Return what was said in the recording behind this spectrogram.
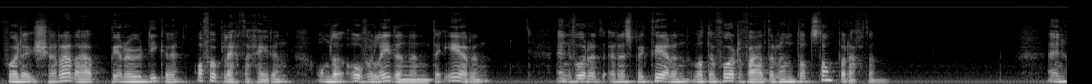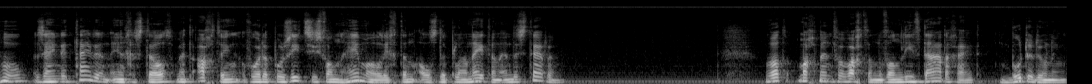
voor de Shraddha-periodieke offerplechtigheden om de overledenen te eren en voor het respecteren wat de voorvaderen tot stand brachten? En hoe zijn de tijden ingesteld met achting voor de posities van hemellichten als de planeten en de sterren? Wat mag men verwachten van liefdadigheid, boetedoening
